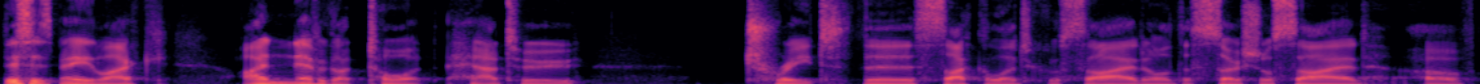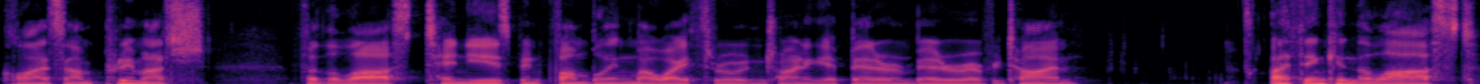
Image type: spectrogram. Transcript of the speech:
This is me, like, I never got taught how to treat the psychological side or the social side of clients. I'm pretty much for the last 10 years been fumbling my way through it and trying to get better and better every time. I think in the last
